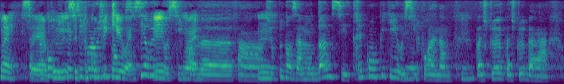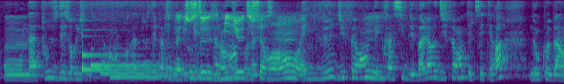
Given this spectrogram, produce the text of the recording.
Ouais, c'est un peu c'est plus compliqué, ouais. C'est rude mm. aussi, comme, euh, enfin, mm. surtout dans un monde d'hommes, c'est très compliqué aussi mm. pour un homme, parce que parce que bah on a tous des origines différentes, on a tous des personnalités on a tous des milieux différents, des milieux différents, des principes, des valeurs différentes, etc. Donc bah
